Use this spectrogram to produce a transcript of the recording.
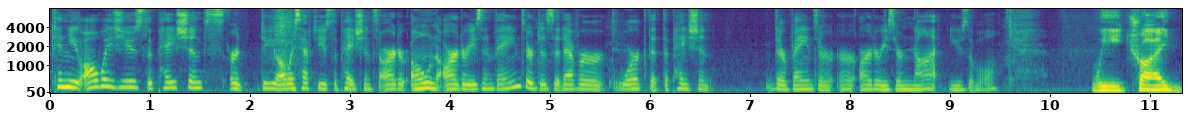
Can you always use the patient's, or do you always have to use the patient's arter- own arteries and veins, or does it ever work that the patient, their veins or, or arteries are not usable? We tried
